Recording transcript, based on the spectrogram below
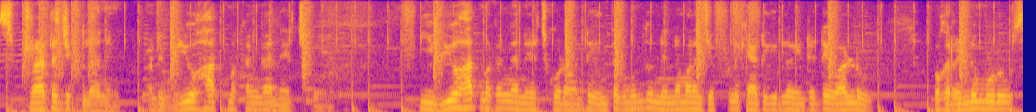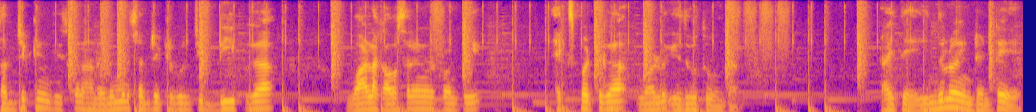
స్ట్రాటజిక్ లెర్నింగ్ అంటే వ్యూహాత్మకంగా నేర్చుకోవడం. ఈ వ్యూహాత్మకంగా నేర్చుకోవడం అంటే ఇంతకుముందు నిన్న మనం చెప్పుకున్న కేటగిరీలో ఏంటంటే వాళ్ళు ఒక రెండు మూడు సబ్జెక్టులను తీసుకుని ఆ రెండు మూడు సబ్జెక్టుల గురించి డీప్గా వాళ్ళకు అవసరమైనటువంటి ఎక్స్పర్ట్గా వాళ్ళు ఎదుగుతూ ఉంటారు. అయితే ఇందులో ఏంటంటే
